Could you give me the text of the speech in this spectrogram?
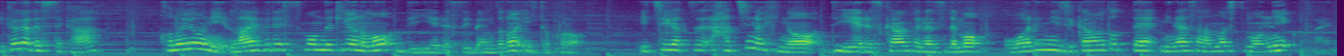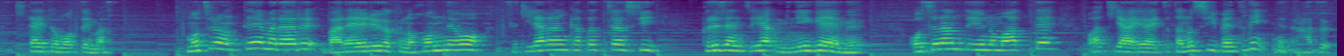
いかがでしたか？このようにライブで質問できるのも DLS イベントのいいところ。1月8の日の DLS カンファレンスでも終わりに時間をとって皆さんの質問に答えていきたいと思っています。もちろんテーマであるバレエ留学の本音を赤裸々に語っちゃうしプレゼントやミニゲームお茶なんていうのもあって、和気あいあいと楽しいイベントになるはず。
